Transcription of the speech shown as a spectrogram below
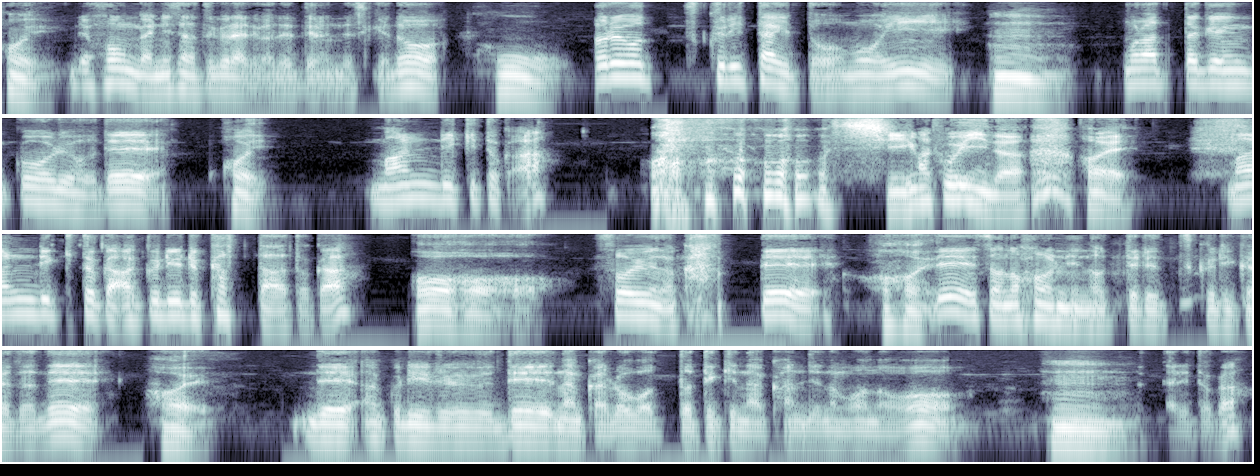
はい。で、本が2冊ぐらいとか出てるんですけど、ほう。それを作りたいと思い、うん。もらった原稿料で、はい。万力とか、渋いな。はい。万力とかアクリルカッターとか、はあはそういうの買って。はい。で、その本に載ってる作り方で、はい。で、アクリルでなんかロボット的な感じのものをうん作。ったりとか、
